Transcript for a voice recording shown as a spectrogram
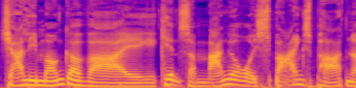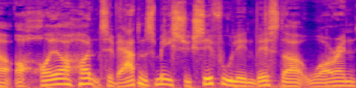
Charlie Munger var øh, kendt som mangeårig sparringspartner og højre hånd til verdens mest succesfulde investor Warren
